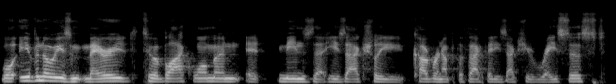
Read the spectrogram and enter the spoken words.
"Well, even though he's married to a black woman, it means that he's actually covering up the fact that he's actually racist."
